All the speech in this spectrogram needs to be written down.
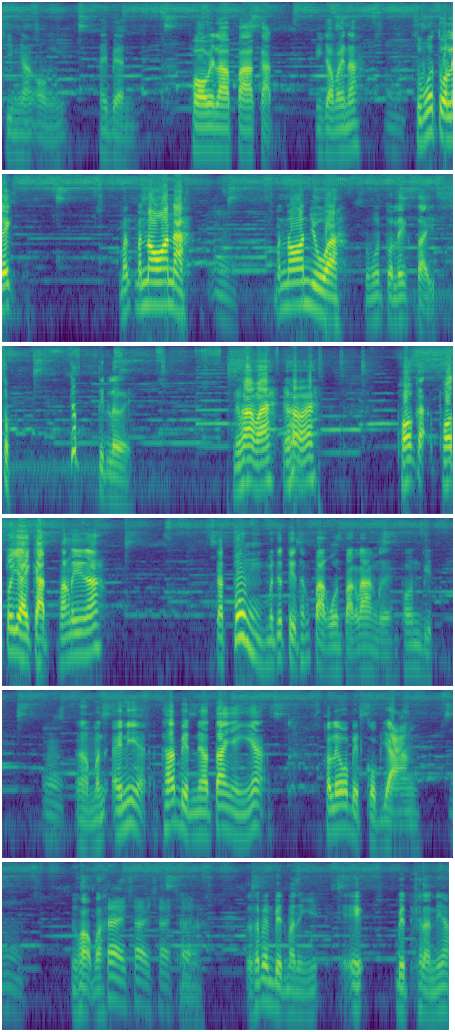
ครีมงางออกอย่างนี้ ให้แบนพ อเวลาปลากัดเองจำไว้นะ อืม สมมติว่าตัวเล็ก มันมันนอนน่ะ อืมมันนอนอยู่อะ สมมติตัวเล็กใส่สุบจุ๊บติดเลยนึกภาพไหมนึกภาพไหมพอกะพอตัวใหญ่กัดฟังดีนะ กัดปุ้มมันจะติดทั้งปากบนปากล่างเลยเพราะมันบิดอืมอ่ามันไอ้นี่ถ้าเบ็ดแนวตั้งอย่างเงี้ยเขาเรียกว่าเบ็ดกบยางอืมนึกภาพปะใช่ใช่ใช่ใช่อ่าแต่ถ้าเป็นเบ็ดมันอย่างงี้เอ๊ะเบ็ดขนาดเนี้ย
